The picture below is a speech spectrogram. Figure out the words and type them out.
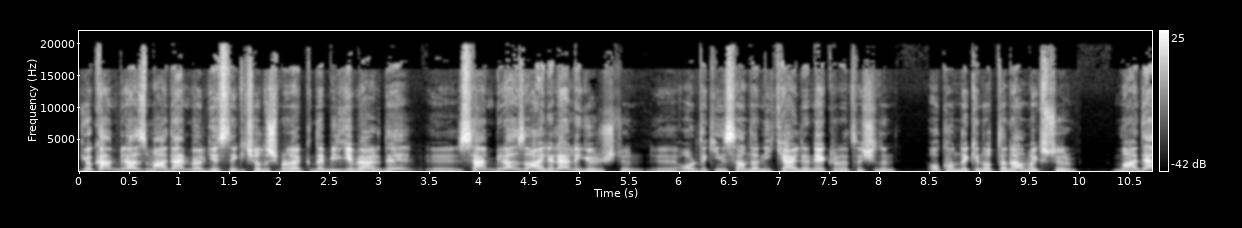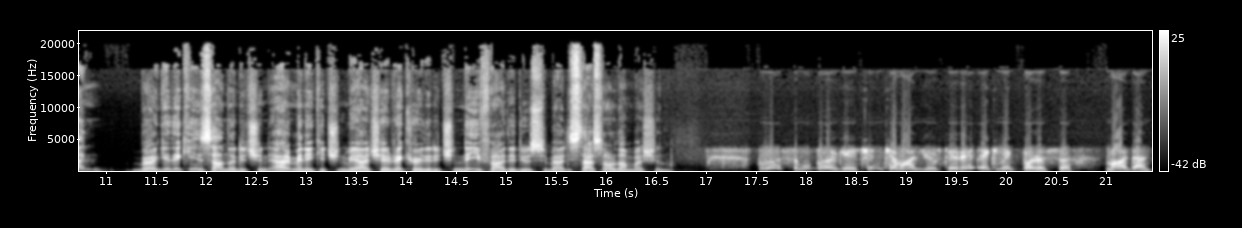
Gökhan biraz maden bölgesindeki çalışmalar hakkında bilgi verdi. Ee, sen biraz ailelerle görüştün. Ee, oradaki insanların hikayelerini ekrana taşıdın. O konudaki notlarını almak istiyorum. Maden bölgedeki insanlar için, Ermenek için veya çevre köyler için ne ifade ediyor Sibel? İstersen oradan başlayalım. Burası bu bölge için Kemal Yurteri ekmek parası maden.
